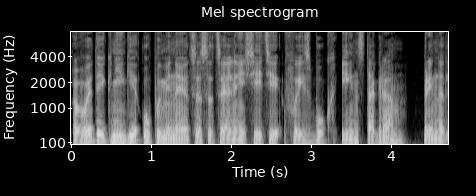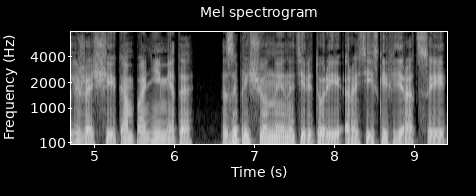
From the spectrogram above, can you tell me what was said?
В этой книге упоминаются социальные сети Facebook и Instagram, принадлежащие компании Meta, запрещенные на территории Российской Федерации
